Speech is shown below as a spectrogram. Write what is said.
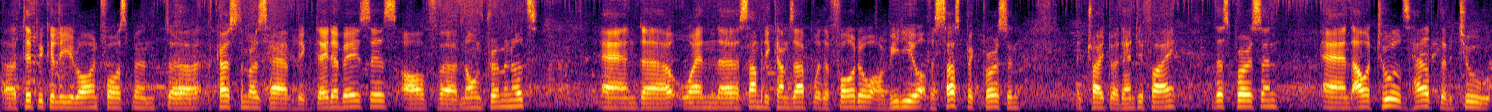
uh, typically, law enforcement uh, customers have big databases of uh, known criminals and uh, when uh, somebody comes up with a photo or video of a suspect person, they try to identify this person. And our tools help them to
